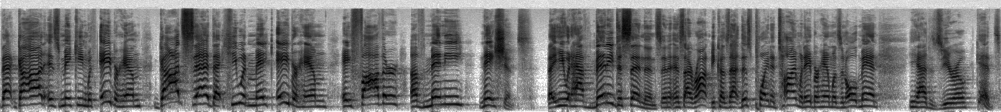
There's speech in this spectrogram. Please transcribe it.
that God is making with Abraham, God said that he would make Abraham a father of many nations, that he would have many descendants. And it's ironic because at this point in time, when Abraham was an old man, he had zero kids.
